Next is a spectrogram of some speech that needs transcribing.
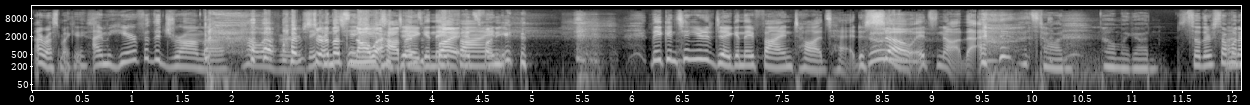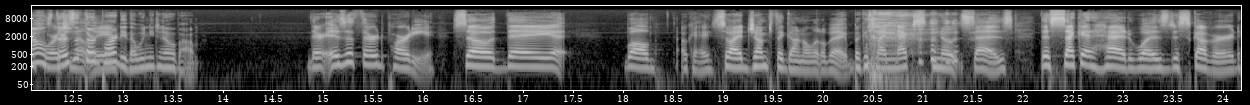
I rest my case. I'm here for the drama. However, I'm sure that's not what happened, and they but find, it's funny. They continue to dig and they find Todd's head. So it's not that. it's Todd. Oh my god. So there's someone else. There's a third party that we need to know about. There is a third party. So they, well, okay. So I jumped the gun a little bit because my next note says the second head was discovered,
